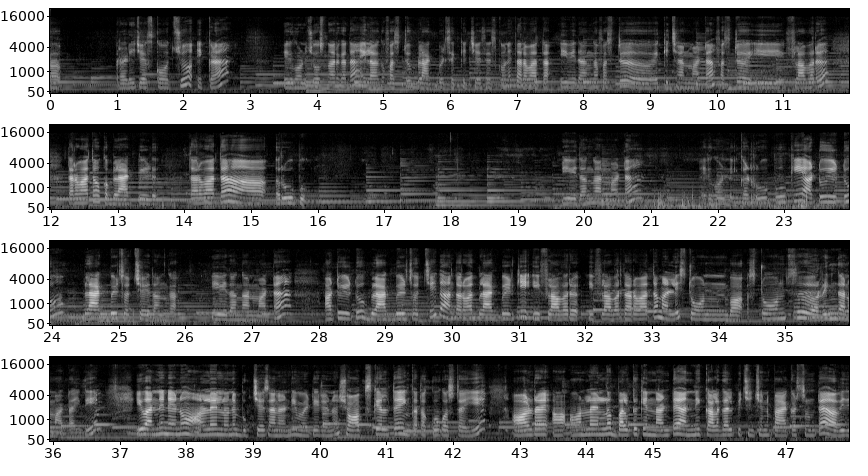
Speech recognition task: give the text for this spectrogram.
రెడీ చేసుకోవచ్చు. ఇక్కడ ఇదిగోండి చూస్తున్నారు కదా ఇలాగ ఫస్ట్ బ్లాక్ బీడ్స్ ఎక్కిచ్చేసేసుకొని తర్వాత ఈ విధంగా ఫస్ట్ ఎక్కించాను అనమాట ఫస్ట్ ఈ ఫ్లవర్ తర్వాత ఒక బ్లాక్ బీడ్ తర్వాత రూపు. ఈ విధంగా అనమాట ఇదిగోండి ఇక్కడ రూపుకి అటు ఇటు బ్లాక్ బీడ్స్ వచ్చే విధంగా ఈ విధంగా అనమాట అటు ఇటు బ్లాక్ బీడ్స్ వచ్చి దాని తర్వాత బ్లాక్ బీడ్కి ఈ ఫ్లవర్ ఈ ఫ్లవర్ తర్వాత మళ్ళీ స్టోన్ బా స్టోన్స్ రింగ్ అనమాట ఇది. ఇవన్నీ నేను ఆన్లైన్లోనే బుక్ చేశానండి మెటీరియల్ షాప్స్కి వెళ్తే ఇంకా తక్కువకి వస్తాయి. ఆల్రై ఆన్లైన్లో బల్క్ కింద అంటే అన్నీ కలగలిపి చిన్న చిన్న ప్యాకెట్స్ ఉంటే అవి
